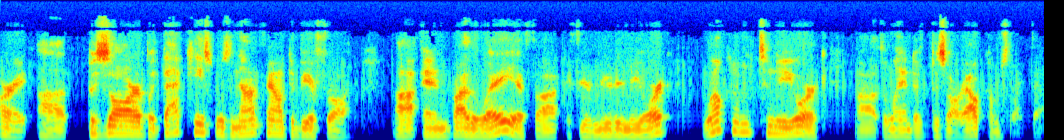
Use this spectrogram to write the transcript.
All right, uh, bizarre, but that case was not found to be a fraud. Uh, and by the way, if uh, if you're new to New York, welcome to New York, uh, the land of bizarre outcomes like that.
